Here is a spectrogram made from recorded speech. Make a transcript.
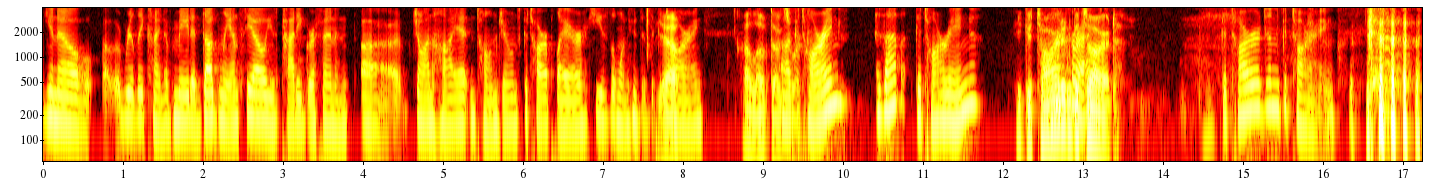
you know, uh, really kind of made it. Doug Lancio, he's Patty Griffin and uh, John Hiatt and Tom Jones guitar player. He's the one who did the Yeah. guitaring. I love Doug's Uh, work. guitaring? Is that guitaring? He guitared and correct? guitared. Guitared and guitaring.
